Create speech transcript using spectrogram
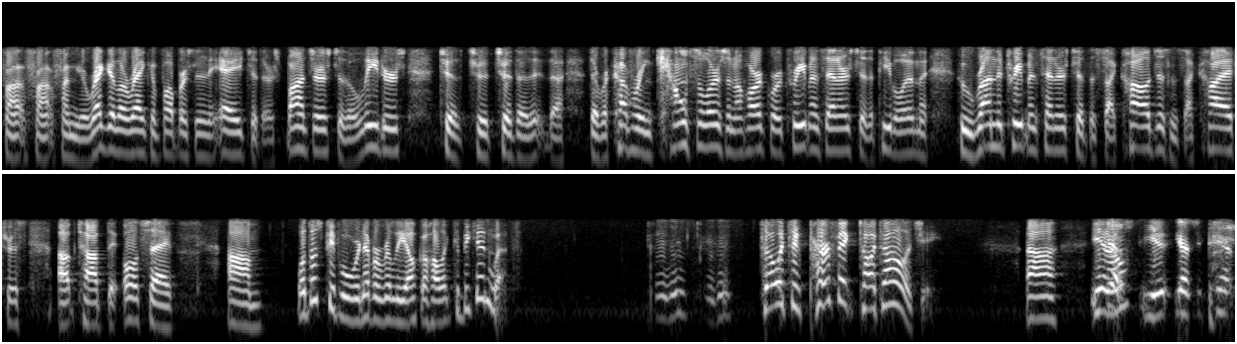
from from from your regular rank and file person in the A to their sponsors to the leaders to to to the the, the recovering counselors in the hardcore treatment centers to the people in the who run the treatment centers to the psychologists and psychiatrists up top. They all say, um, well, those people were never really alcoholic to begin with. Mm-hmm, mm-hmm. So it's a perfect tautology. Uh, you know, yes, you yes, you can't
